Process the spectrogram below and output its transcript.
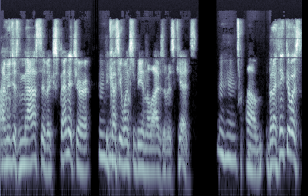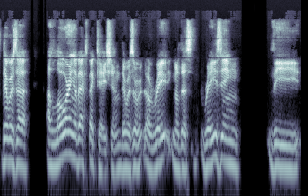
I mean, just massive expenditure Mhm. because he wants to be in the lives of his kids. Mhm. Um, but I think there was there was a a lowering of expectation. There was a, a ra- you know this raising the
